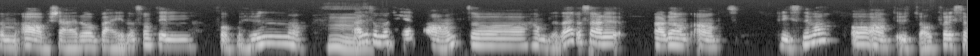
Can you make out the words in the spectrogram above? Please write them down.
sånn avskjær og bein og sånn til folk med hund. Og mm. Det er sånn noe helt annet å handle der. Og så er det, er det annet prisnivå og annet utvalg. F.eks.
